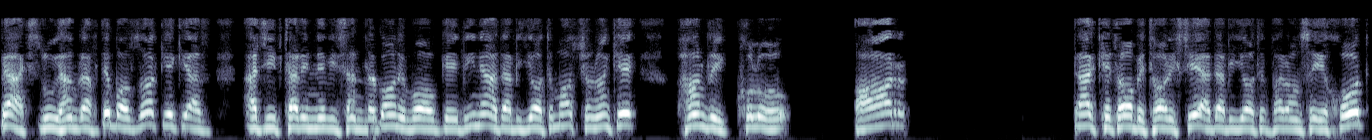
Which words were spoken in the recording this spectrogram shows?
به عکس روی هم رفته بازاک یکی از عجیبترین نویسندگان واقعبین ادبیات ما چنان که هانری کلو آر در کتاب تاریخچه ادبیات فرانسه خود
